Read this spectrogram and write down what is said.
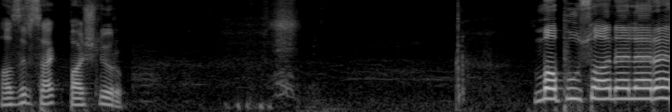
Hazırsak başlıyorum. Mapushanelere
